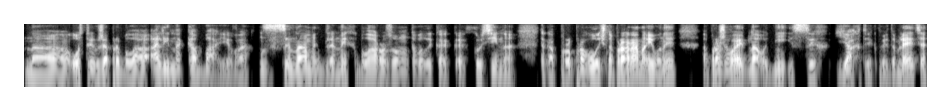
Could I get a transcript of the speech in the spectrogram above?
на острів вже прибула Аліна Кабаєва з синами. Для них була розгорнута велика екскурсійна така про- прогулочна програма, і вони е, проживають на одній із цих яхт, як повідомляється.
